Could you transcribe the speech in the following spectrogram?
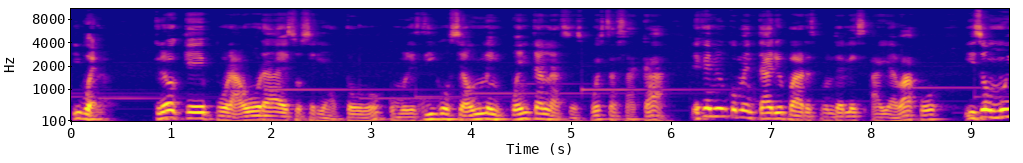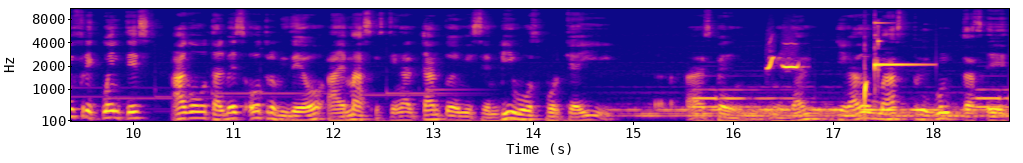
Y bueno, Creo que por ahora eso sería todo. Como les digo, si aún no encuentran las respuestas acá, déjenme un comentario para responderles ahí abajo. Y son muy frecuentes, hago tal vez otro video. Además, estén al tanto de mis en vivos porque ahí... Ah, esperen, me han llegado más preguntas. Eh,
